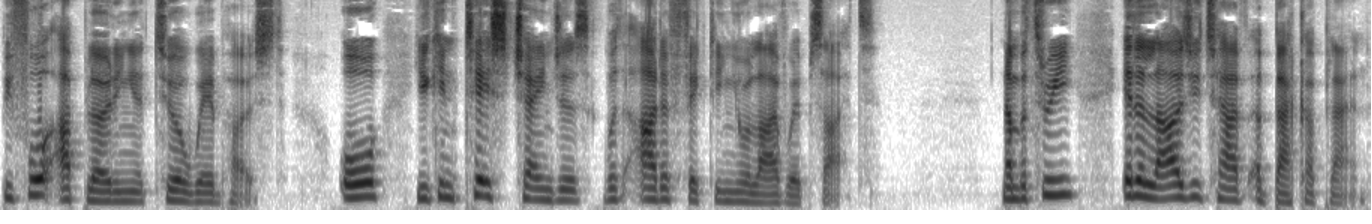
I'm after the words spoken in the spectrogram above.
before uploading it to a web host, or you can test changes without affecting your live website. Number three, it allows you to have a backup plan.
